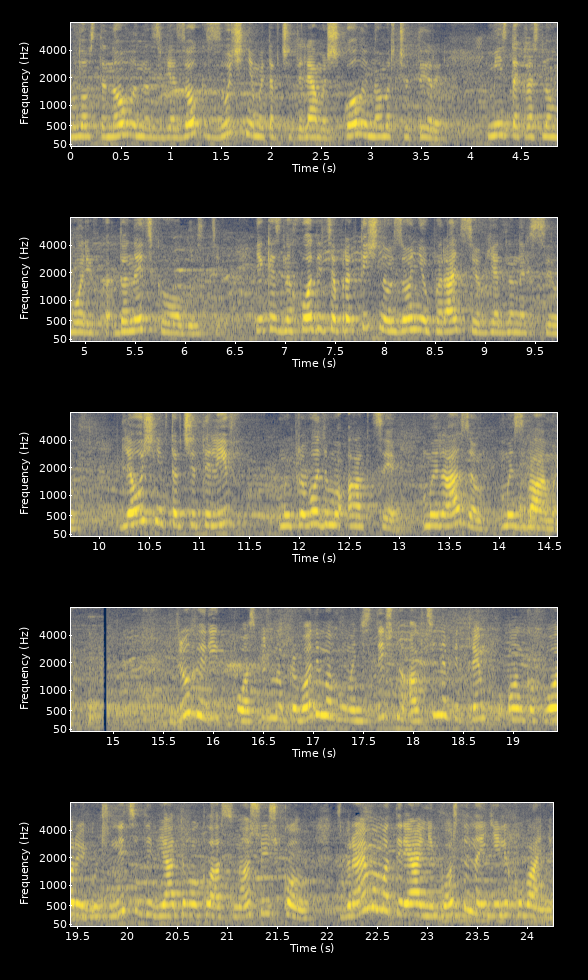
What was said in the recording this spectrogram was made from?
було встановлено зв'язок з учнями та вчителями школи номер 4 міста Красногорівка Донецької області, яке знаходиться практично у зоні операції об'єднаних сил. Для учнів та вчителів ми проводимо акції Ми разом, ми з вами. Другий рік поспіль ми проводимо гуманістичну акцію на підтримку онкохворої учениці 9 класу нашої школи. Збираємо матеріальні кошти на її лікування.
